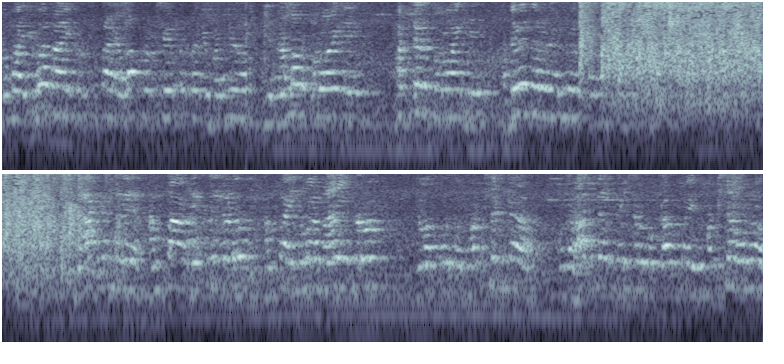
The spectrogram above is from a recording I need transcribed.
ನಮ್ಮ ಯುವ ನಾಯಕರು ಸಹ ಎಲ್ಲ ಕ್ಷೇತ್ರದಲ್ಲಿ ಬಂದಿರೋ ಇದೆಲ್ಲರ ಪರವಾಗಿ, ಪಕ್ಷದ ಪರವಾಗಿ ಅಭಿನಂದನೆಗಳನ್ನು. ಯಾಕಂದ್ರೆ ಅಂತ ವ್ಯಕ್ತಿಗಳು ಅಂತ ಯುವ ನಾಯಕರು ಇವತ್ತೊಂದು ಪಕ್ಷಕ್ಕೆ, ಒಂದು ರಾಜ್ಯಾಧ್ಯಕ್ಷರ ಮುಖಾಂತರ ಈ ಪಕ್ಷವನ್ನು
